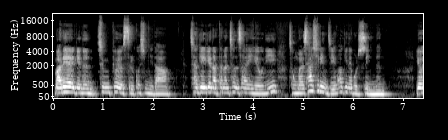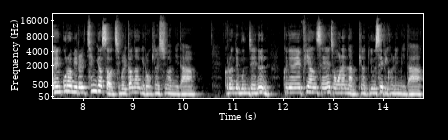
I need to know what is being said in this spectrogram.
마리아에게는 증표였을 것입니다. 자기에게 나타난 천사의 예언이 정말 사실인지 확인해 볼 수 있는 여행 꾸러미를 챙겨서 집을 떠나기로 결심합니다. 그런데 문제는 그녀의 피앙세의 정원한 남편 요셉이 걸립니다.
